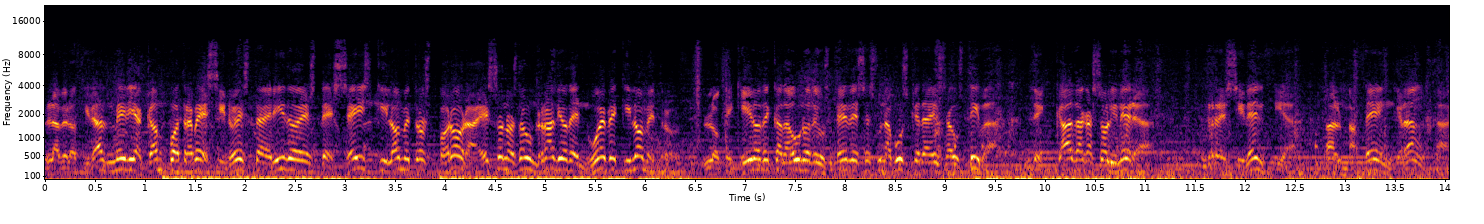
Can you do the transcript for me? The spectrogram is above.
La velocidad media campo a través, si no está herido, es de 6 kilómetros por hora. Eso nos da un radio de 9 kilómetros. Lo que quiero de cada uno de ustedes es una búsqueda exhaustiva de cada gasolinera, residencia, almacén, granja,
